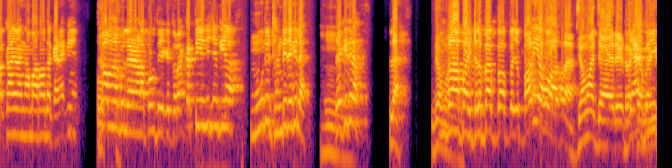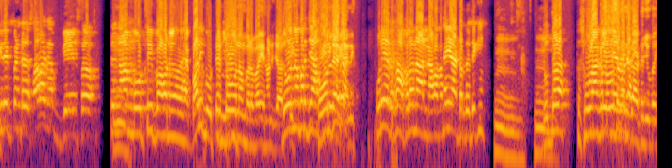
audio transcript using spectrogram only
ਅੱਖਾਂ ਰੰਗਾ ਮਾਰਨਾ ਤਾਂ ਕਹਿਣਾ ਕੀ ਹੈ ਜਿਹੜਾ ਬੰਦਾ ਕੋਈ ਲੈਣ ਵਾਲਾ ਆਪਾਂ ਨੂੰ ਦੇ ਕੇ ਤੋਰਾਂ ਕੱਟੀ ਇੰਨੀ ਚੰਗੀ ਆ ਮੂੰਹ ਦੀ ਠੰਡੀ ਦੇਖੀ ਲੈ। ਦੇਖੀ ਤੇਰਾ। ਲੈ ਜਮਾਂ। ਉਂਗਲਾ ਭਾਈ ਚਲ ਬਾਲੀ ਉਹ ਆਸਰਾ ਜਮਾ ਜਾਇ ਰੇਟ ਰੱਖਿਆ ਬਾਈ। ਬਰੀਕ ਦੇ ਪਿੰਡ ਦਾ ਸਾਰਾ ਬੇਸ ਤੇ ਨਾ ਮੋਟੀ ਬਾਹਣੀ ਹੈ ਬਾਲੀ ਤੇ ਮੋਟੀ ਦੋ ਨੰਬਰ ਬਾਈ ਹੁਣ ਜਾ ਦੋ ਨੰਬਰ ਜਾ ਖੋਲ ਲੈ ਨਹੀਂ ਉਰੇ ਦਿਖਾ ਪਹਿਲਾਂ ਨਾਲ ਨਾਲ ਨਹੀਂ ਆਰਡਰ ਦੇ ਦੇਖੀ। ਹੂੰ ਦੁੱਧ ਵਾਲਾ ਤੇ 16 ਕਿਲੋ ਦਿਨ ਕੱਟ ਜੂ ਬਾਈ?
